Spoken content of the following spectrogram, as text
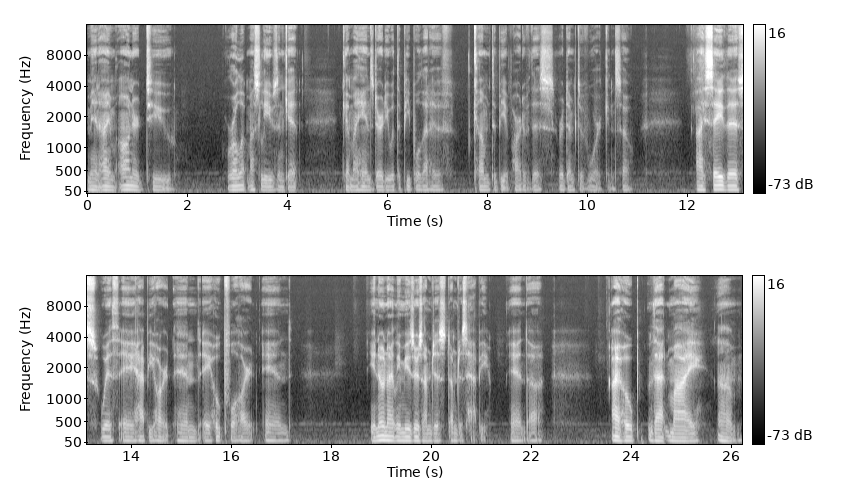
man, I am honored to roll up my sleeves and get get my hands dirty with the people that have come to be a part of this redemptive work. And so I say this with a happy heart and a hopeful heart and you know knightly musers I'm just I'm just happy and uh, I hope that my um,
